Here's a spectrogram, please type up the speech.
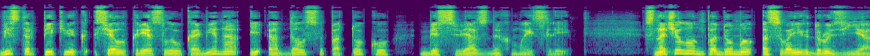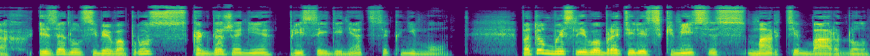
Мистер Пиквик сел в кресло у камина и отдался потоку бессвязных мыслей. Сначала он подумал о своих друзьях и задал себе вопрос, когда же они присоединятся к нему. Потом мысли его обратились к миссис Марти Бардл,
